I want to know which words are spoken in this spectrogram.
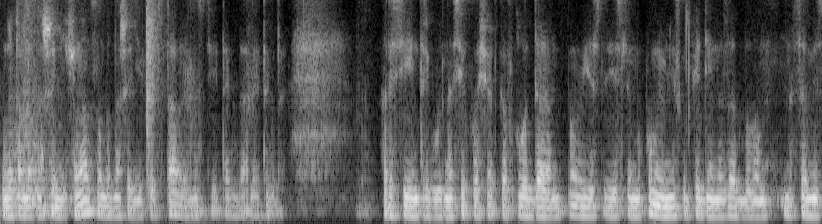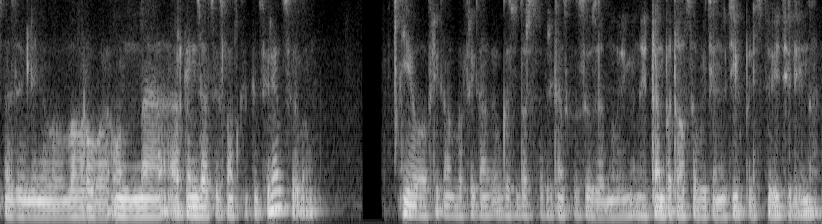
в этом отношении, в финансовом отношении, представленности и так далее. И так далее. Россия интригует на всех площадках, вплоть до, ну, если, если мы помним, несколько дней назад было совместное заявление Лаврова. Он на организации исламской конференции и в, Африкан, в, Африкан, в государстве Африканского Союза одновременно. И там пытался вытянуть их представителей на,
